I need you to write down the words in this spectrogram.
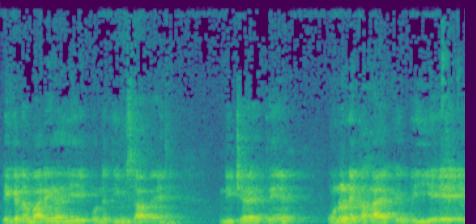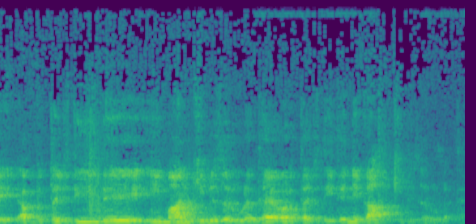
لیکن ہمارے یہاں یہ ایک ندیم صاحب ہیں نیچے رہتے ہیں۔ انہوں نے کہا ہے کہ بھی یہ اب تجدید ایمان کی بھی ضرورت ہے اور تجدید نکاح کی بھی ضرورت ہے۔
